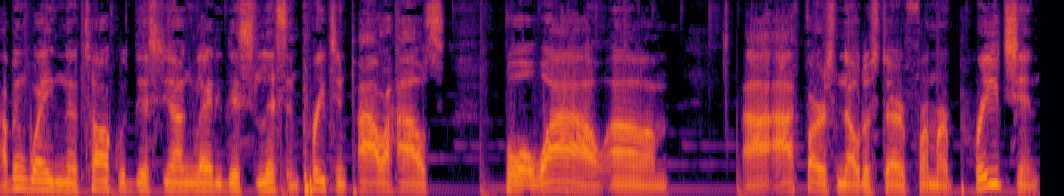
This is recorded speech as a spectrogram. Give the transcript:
I've been waiting to talk with this young lady, this listen preaching powerhouse for a while. Um, I, I first noticed her from her preaching,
